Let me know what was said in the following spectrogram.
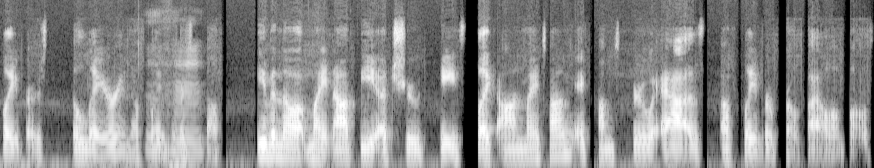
flavors, the layering of flavors. Mm-hmm. So even though it might not be a true taste like on my tongue, it comes through as a flavor profile almost.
